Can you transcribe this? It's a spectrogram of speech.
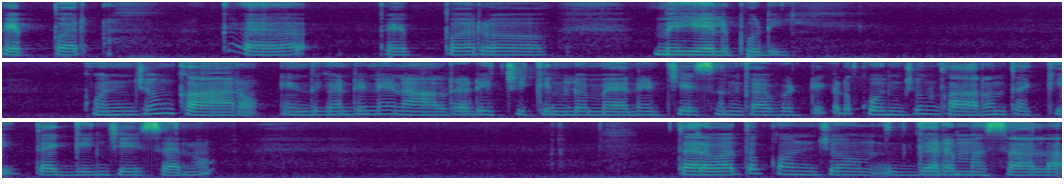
పెప్పర్ పెప్పర్ మిరియాల పొడి. కొంచెం కారం. ఎందుకంటే నేను ఆల్రెడీ చికెన్లో మ్యారినేట్ చేశాను కాబట్టి ఇక్కడ కొంచెం కారం తగ్గి తగ్గించేసాను తర్వాత కొంచెం గరం మసాలా.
